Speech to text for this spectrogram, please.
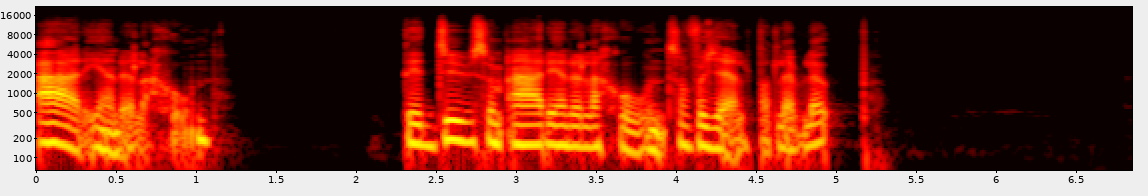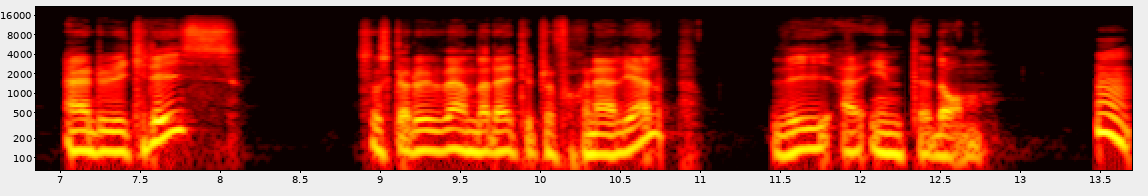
är i en relation. Det är du som är i en relation som får hjälp att levla upp. Är du i kris så ska du vända dig till professionell hjälp. Vi är inte dem. Mm.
